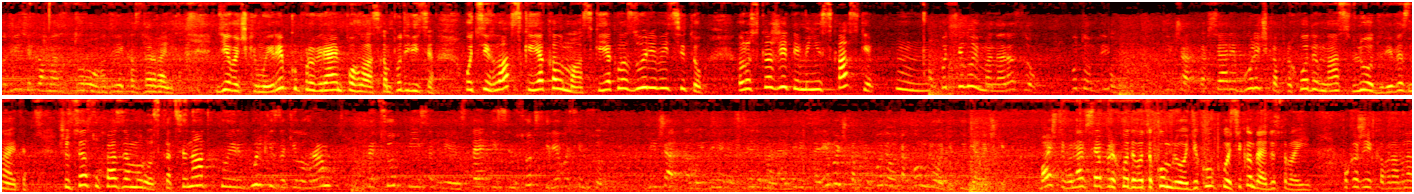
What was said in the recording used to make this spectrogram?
Подивіться, яка в нас здорова, яка здоровенька. Дівчатки мої, рибку провіряємо по глазкам. Подивіться, оці глазки, як алмазки, як лазурєвий цвіток. Розкажіть мені сказки, М, поцілуй мене разок. Потім дивіться. Дівчатка, вся рибулечка приходить в нас в льодові. Ви знаєте, що це суха заморозка. Ціна такої рибульки за кілограм 550 гривень, стейки 700, філе 800. Дівчатка мої, дивіться, сюди. Дивіться, рибочка приходить в такому дівчатки. Бачите, вона вся приходить в такому льодику. Костіка, дай, доставай її. Покажи, яка вона, вона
